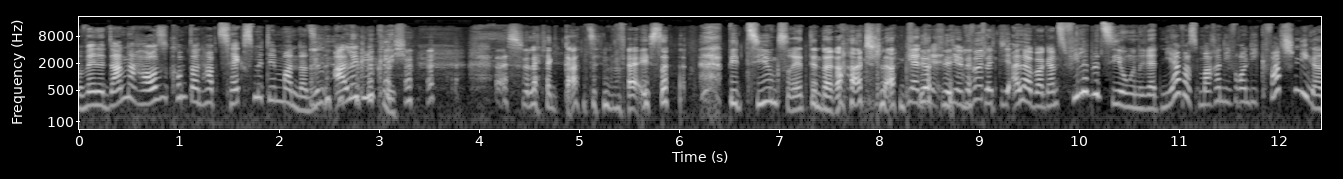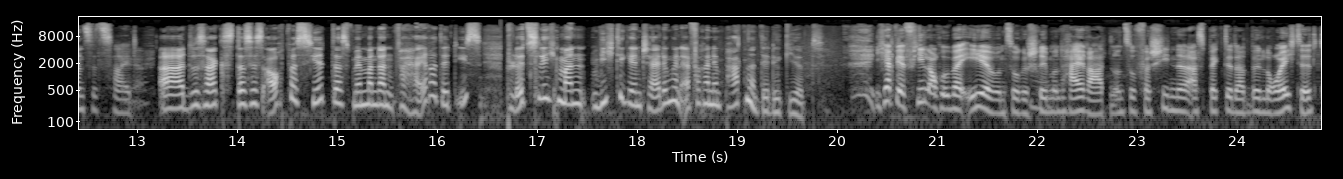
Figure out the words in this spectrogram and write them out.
Und wenn ihr dann nach Hause kommt, dann habt Sex mit dem Mann, dann sind alle glücklich. Das ist vielleicht ein ganz weiser beziehungsrettender Ratschlag. Ja, der, der wird vielleicht nicht alle, aber ganz viele Beziehungen retten. Ja, was machen die Frauen? Die quatschen die ganze Zeit. Ja. Äh, du sagst, dass es auch passiert, dass wenn man dann verheiratet ist, plötzlich man wichtige Entscheidungen einfach an den Partner delegiert. Ich habe ja viel auch über Ehe und so geschrieben und heiraten und so verschiedene Aspekte da beleuchtet.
